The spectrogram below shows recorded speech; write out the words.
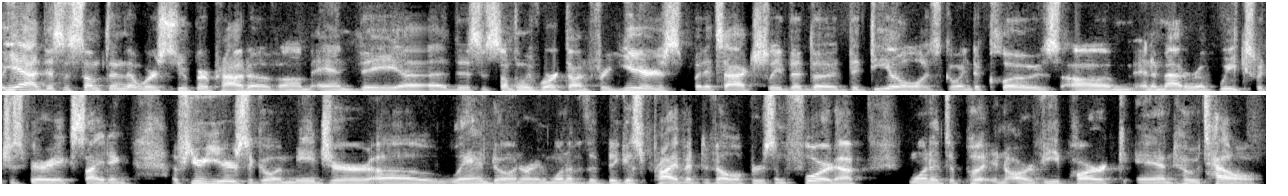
Yeah, this is something that we're super proud of, um, and the uh, this is something we've worked on for years. But it's actually the the the deal is going to close um, in a matter of weeks, which is very exciting. A few years ago, a major uh, landowner and one of the biggest private developers in Florida wanted to put an RV park and hotel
